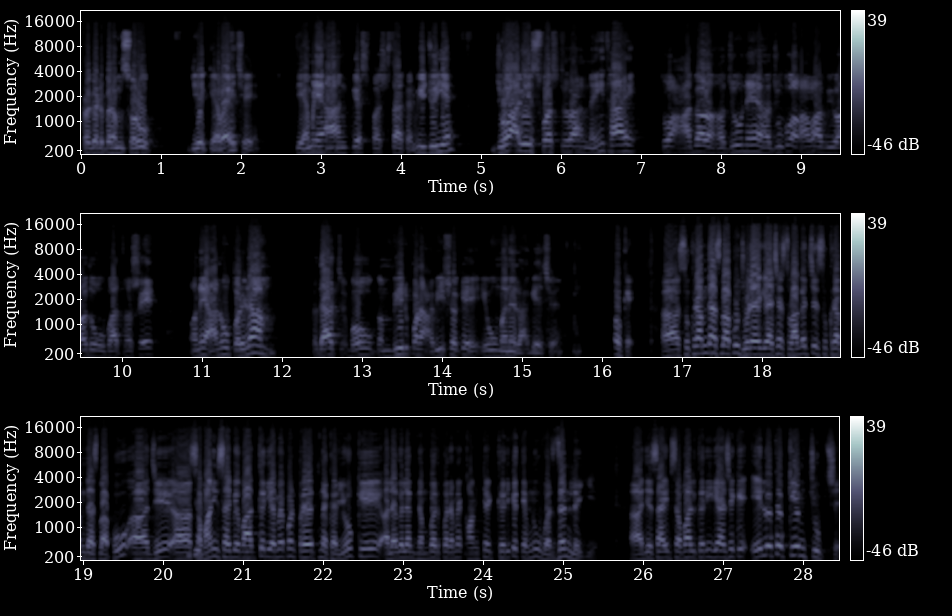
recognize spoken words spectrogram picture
પ્રગટ બ્રહ્મ સ્વરૂપ જે કહેવાય છે તેમણે આ અંગે સ્પષ્ટતા કરવી જોઈએ. જો આવી સ્પષ્ટતા નહીં થાય તો આગળ હજુ ને હજુ આવા વિવાદો ઊભા થશે અને આનું પરિણામ કદાચ બહુ ગંભીર પણ આવી શકે એવું મને લાગે છે. ઓકે. સુખરામદાસ બાપુ જોડાઈ ગયા છે. સ્વાગત છે સુખરામદાસ બાપુ. જે સવાણી સાહેબે વાત કરી અમે પણ પ્રયત્ન કર્યો કે અલગ અલગ નંબર પર અમે કોન્ટેક્ટ કરી કે તેમનું વર્ઝન લઈએ. જે સાહેબ સવાલ કરી રહ્યા છે કે એ લોકો કેમ ચૂપ છે?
